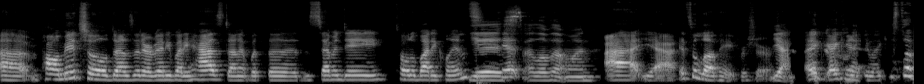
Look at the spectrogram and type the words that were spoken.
um, Paul Mitchell does it or if anybody has done it, but the, the seven day total body cleanse. Yes, kit. I love that one. Uh, yeah, it's a love hate for sure. Yeah, I, I can't be like, it's the,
